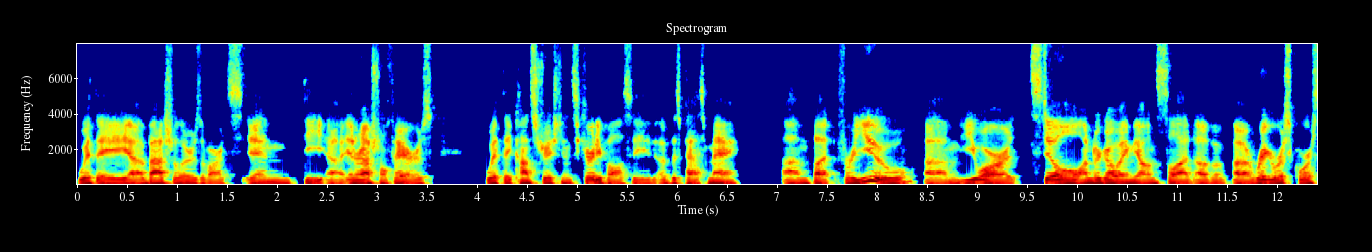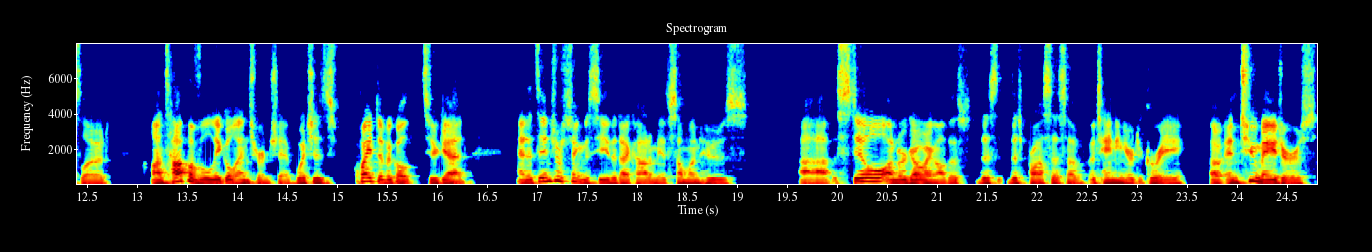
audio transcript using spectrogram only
with a uh, bachelor's of arts in the uh, international affairs with a concentration in security policy of this past May. Um, but for you, um, you are still undergoing the onslaught of a, a, rigorous course load on top of a legal internship, which is quite difficult to get. And it's interesting to see the dichotomy of someone who's uh, still undergoing all this this this process of attaining your degree uh, in two majors,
